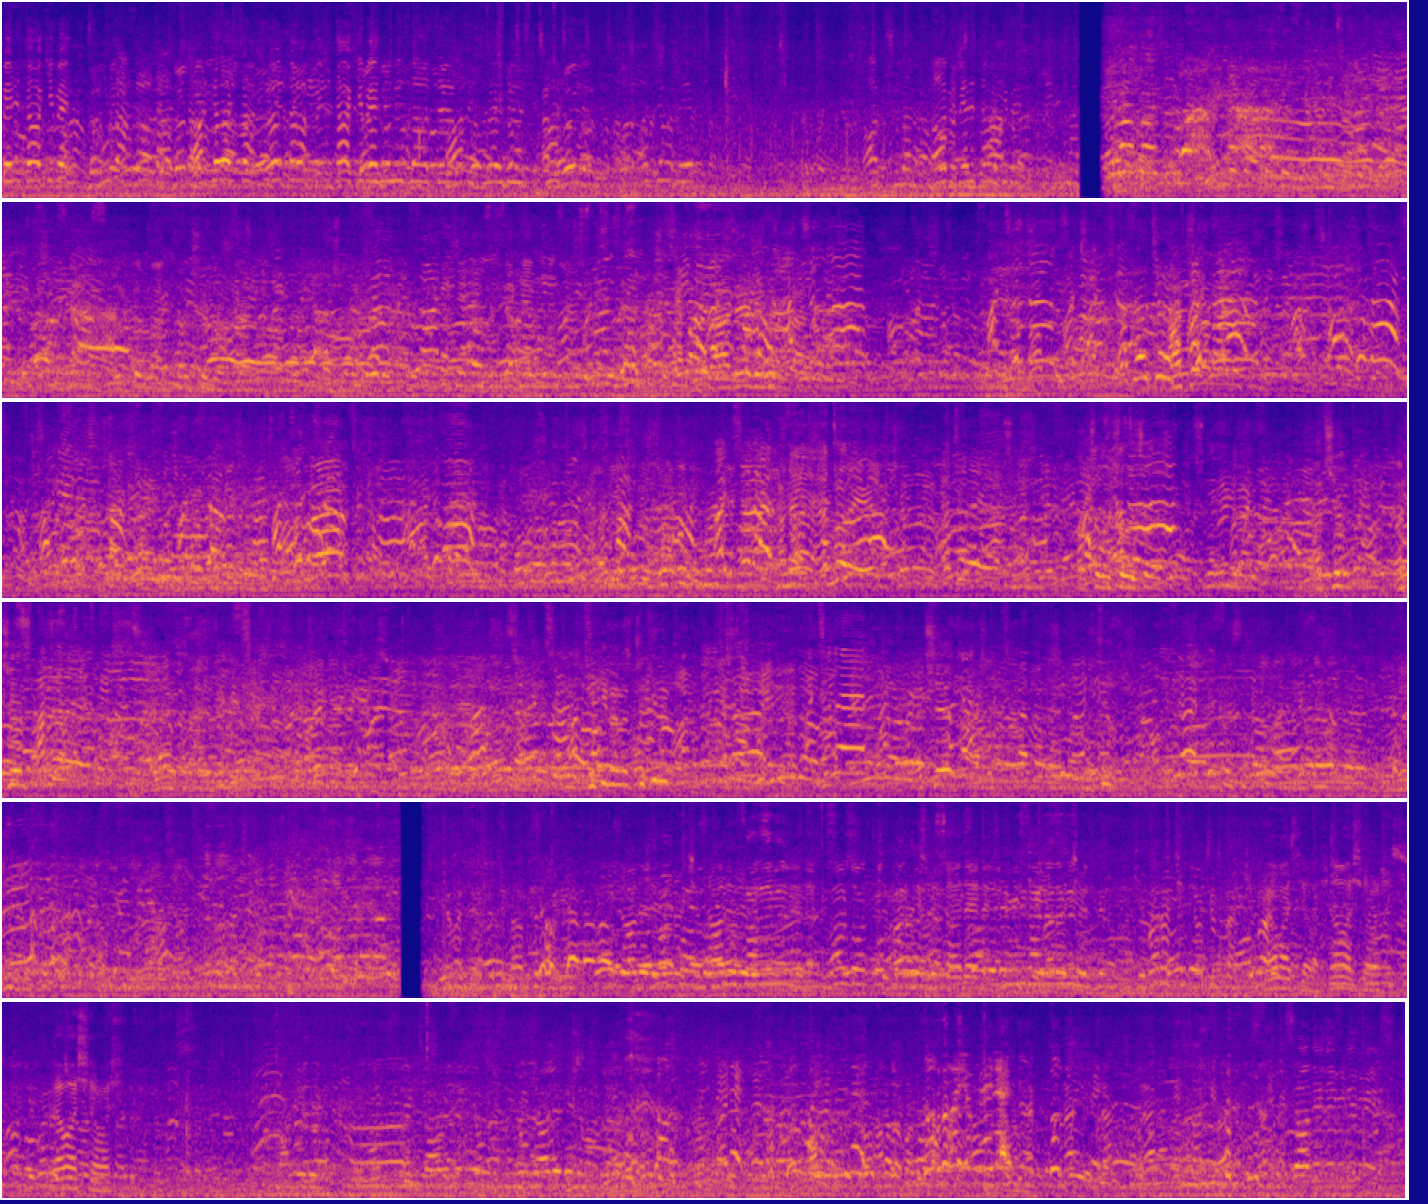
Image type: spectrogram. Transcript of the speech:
Beni takip et. Arkadaşlar ön taraf beni takip et. Abi şurayı bir aç. Aç. Aç abi. Şuradan. Abi beni takip et. Açılın! Açılın! Açılın! Açıl açıl açıl açıl. Açılalım biraz. Açıl. Açıl. Çekilin çekilin. Açıl. Kibar açın çocuklar. Kibar. Yavaş yavaş. Yavaş yavaş. Yavaş yavaş. Tutmayın beni! Tutmayın beni! Müsaade edebilir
